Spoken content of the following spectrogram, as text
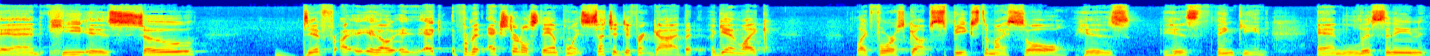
And he is so different, you know, from an external standpoint, such a different guy. But again, like, like Forrest Gump speaks to my soul, his, his thinking and listening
